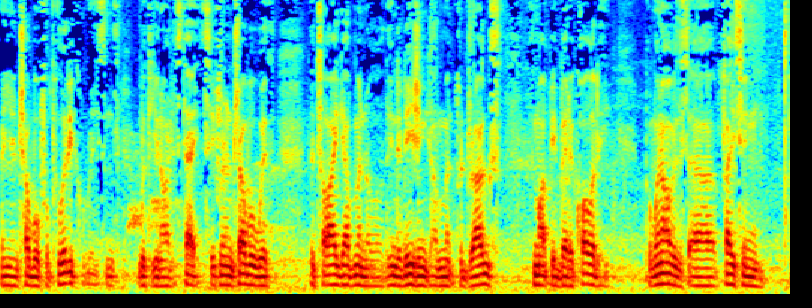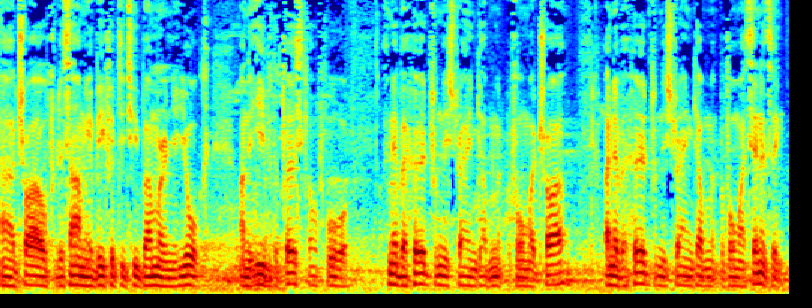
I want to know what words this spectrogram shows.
when you're in trouble for political reasons with the United States. If you're in trouble with the Thai government or the Indonesian government for drugs, it might be better quality. But when I was uh, facing uh, trial for disarming a B 52 bomber in New York on the eve of the first Gulf War, I never heard from the Australian government before my trial. I never heard from the Australian government before my sentencing.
